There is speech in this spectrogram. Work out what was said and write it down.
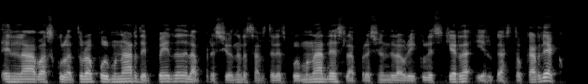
en la vasculatura pulmonar depende de la presión de las arterias pulmonares, la presión de la aurícula izquierda y el gasto cardíaco.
